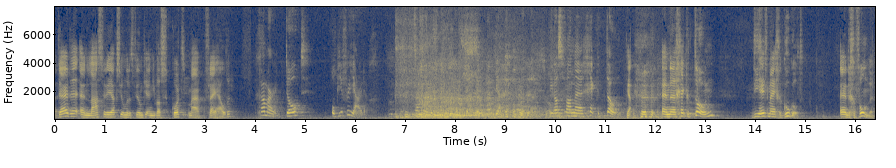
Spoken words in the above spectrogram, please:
uh, derde en laatste reactie onder het filmpje... en die was kort, maar vrij helder. Ga maar dood op je verjaardag. Ja. Die was van uh, Gekke Toon. Ja. En uh, Gekke Toon, die heeft mij gegoogeld. En gevonden.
